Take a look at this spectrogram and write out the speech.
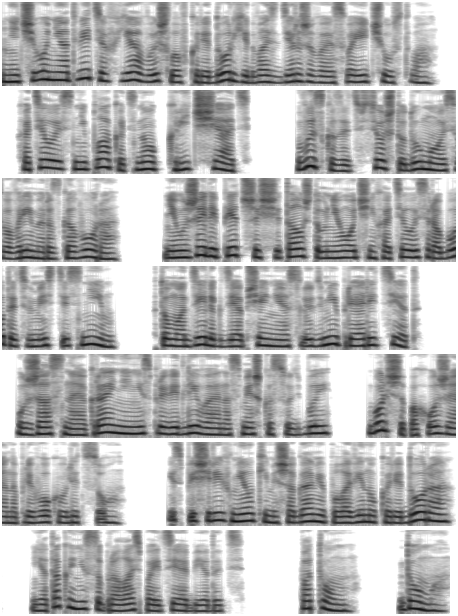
Ничего не ответив, я вышла в коридор, едва сдерживая свои чувства. Хотелось не плакать, но кричать, высказать все, что думалось во время разговора. Неужели Петша считал, что мне очень хотелось работать вместе с ним, в том отделе, где общение с людьми — приоритет? Ужасная, крайне несправедливая насмешка судьбы, больше похожая на плевок в лицо. Испещрив мелкими шагами половину коридора, я так и не собралась пойти обедать. Потом, дома,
